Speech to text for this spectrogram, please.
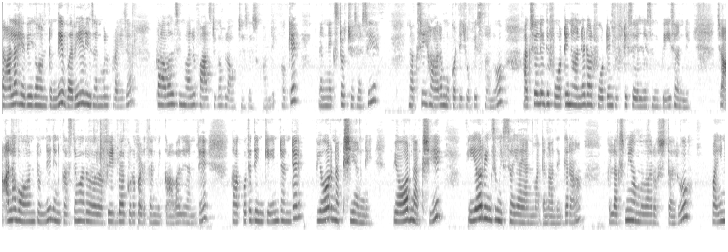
చాలా హెవీగా ఉంటుంది. వెరీ రీజనబుల్ ప్రైస్ కావాల్సిన వాళ్ళు ఫాస్ట్గా బ్లాక్ చేసేసుకోండి. ఓకే? అండ్ నెక్స్ట్ వచ్చేసేసి నక్షి హారం ఒకటి చూపిస్తాను. యాక్చువల్లీ ఇది fourteen hundred or fourteen fifty sale చేసిన పీస్ అండి. చాలా బాగుంటుంది. నేను కస్టమర్ ఫీడ్బ్యాక్ కూడా పెడతాను మీకు కావాలి అంటే. కాకపోతే దీనికి ఏంటంటే ప్యూర్ నక్షి అండి. Pure nakshi. Ear rings miss అయ్యాయి అనమాట నా దగ్గర. లక్ష్మీ అమ్మవారు వస్తారు. పైన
